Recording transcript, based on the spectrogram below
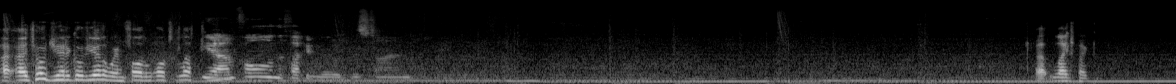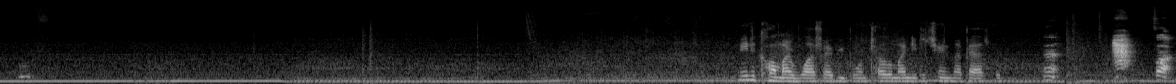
I, I told you you had to go the other way and follow the wall to the left. Yeah, I'm following the fucking road this time. Uh, light spike. Oof. I need to call my Wi-Fi people and tell them I need to change my password. Huh. Ah, fuck.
